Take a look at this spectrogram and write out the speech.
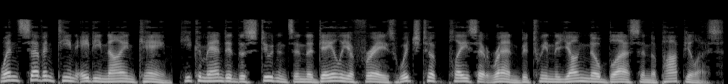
When 1789 came, he commanded the students in the daily affrays which took place at Rennes between the young noblesse and the populace.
